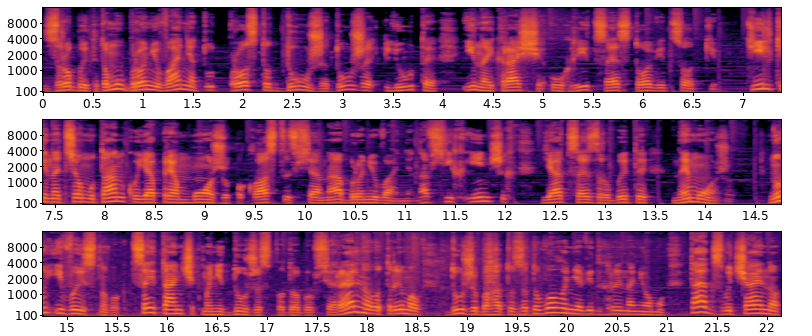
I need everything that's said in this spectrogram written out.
зробити. Тому бронювання тут просто дуже-дуже люте і найкраще у грі це 100%. Тільки на цьому танку я прям можу покластися на бронювання. На всіх інших я це зробити не можу. Ну і висновок. Цей танчик мені дуже сподобався. Реально отримав дуже багато задоволення від гри на ньому. Так, звичайно,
